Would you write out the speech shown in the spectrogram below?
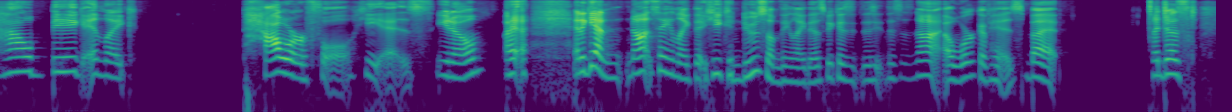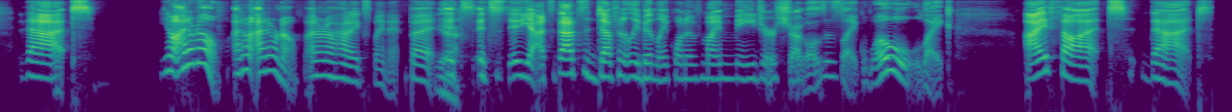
how big and like powerful he is, you know? I and again, not saying like that he can do something like this because this, this is not a work of his, but just that you know, I don't know. I don't I don't know. I don't know how to explain it, but yeah. it's it's yeah, it's that's definitely been like one of my major struggles is like, whoa, like I thought that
